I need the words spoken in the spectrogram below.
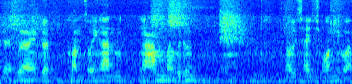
แต่เพื่อให้เกิดความสวยงามงามมาไปรุ่น เราใช้ช้อนดีกว่า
